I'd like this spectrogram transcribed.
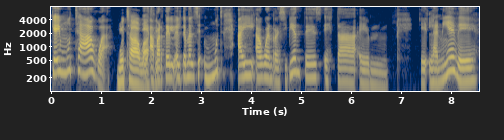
que hay mucha agua. Mucha agua. Eh, sí. aparte el, el tema del much- hay agua en recipientes, está em, eh, la nieve,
